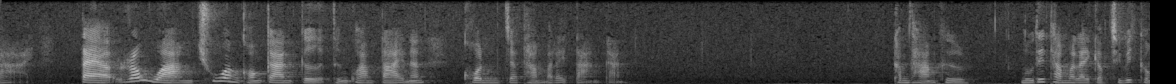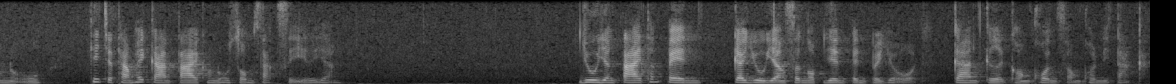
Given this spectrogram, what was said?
ตาย แต่ระหว่างช่วงของการเกิดถึงความตายนั้น คนจะทำอะไรต่างกันคำถามคือ หนูได้ทำอะไรกับชีวิตของหนู ที่จะทำให้การตายของหนูสมศักดิ์ศรีหรือยัง อยู่อย่างตายทั้งเป็นกับอยู่อย่างสงบเย็นเป็นประโยชน์ การเกิดของคนสองคนนี้ต่างกัน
